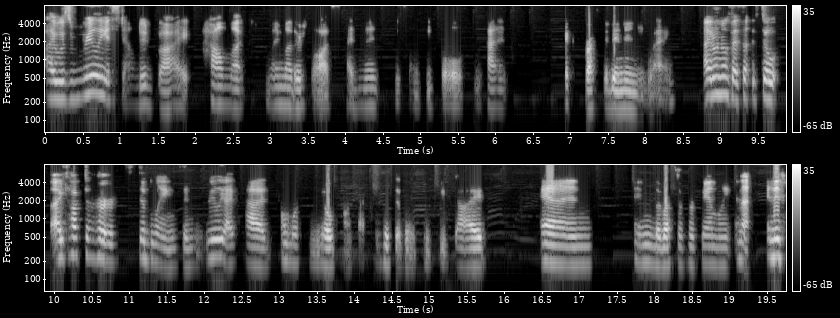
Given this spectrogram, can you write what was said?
i was really astounded by how much my mother's loss had meant to some people who hadn't expressed it in any way i don't know if that's so i talked to her siblings, and really I've had almost no contact with her siblings since she died, and and the rest of her family. And I, and it's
